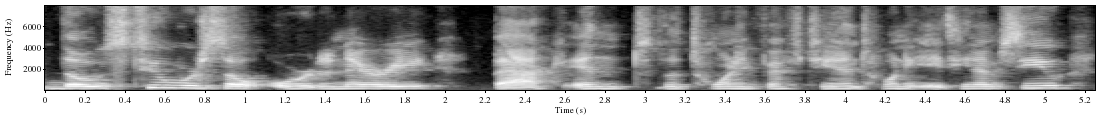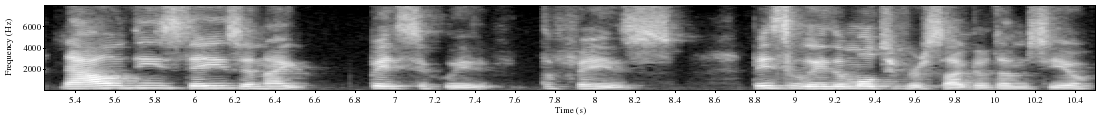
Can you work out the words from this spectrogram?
those two were so ordinary back in the 2015 and 2018 MCU. Now these days, and I basically the phase basically the multiverse saga of the MCU.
